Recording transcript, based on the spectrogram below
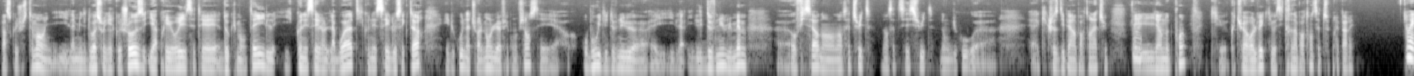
parce que justement, il, a mis le doigt sur quelque chose, et a priori, c'était documenté, il, il, connaissait la boîte, il connaissait le secteur, et du coup, naturellement, on lui a fait confiance, et euh, au bout, il est devenu, euh, il, il, est devenu lui-même euh, officer dans, dans, cette suite, dans cette suite. Donc, du coup, quelque chose d'hyper important là-dessus. Et il y a un autre point que tu as relevé qui est aussi très important, c'est de se préparer. Oui,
